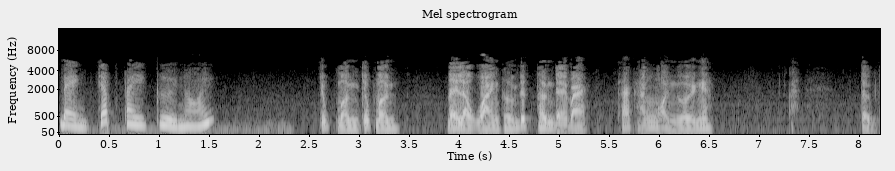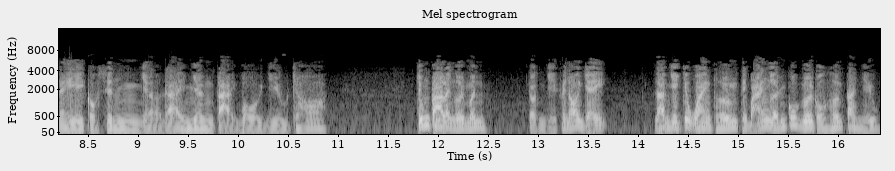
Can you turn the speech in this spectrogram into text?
bèn chấp tay cười nói. Chúc mừng, chúc mừng. Đây là hoàng thượng đích thân đề bạc, khác hẳn mọi người nghe. Từ nay còn xin nhờ đại nhân tài bồi diệu cho. Chúng ta là người Minh, cần gì phải nói vậy. Làm gì cho hoàng thượng thì bản lĩnh của ngươi còn hơn ta nhiều.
